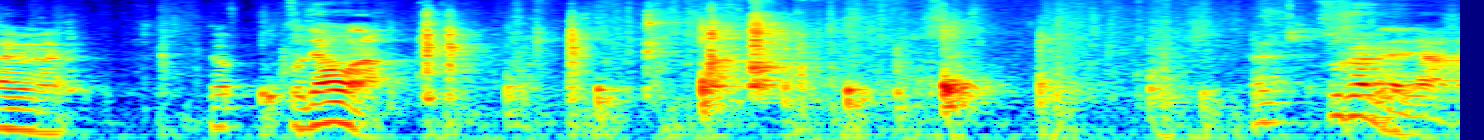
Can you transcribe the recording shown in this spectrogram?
哎，妹妹，哟，做家务呢？哎，苏川没在家。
